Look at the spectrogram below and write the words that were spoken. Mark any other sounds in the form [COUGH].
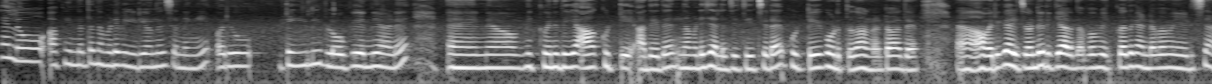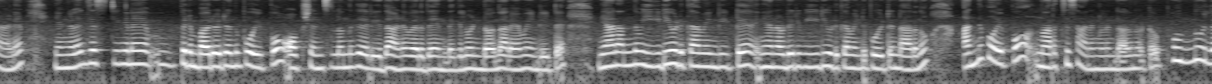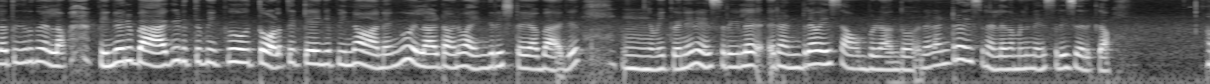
Hello അപ്പോൾ ഇന്നത്തെ നമ്മുടെ വീഡിയോ എന്ന് വെച്ചിട്ടുണ്ടെങ്കിൽ ഒരു ഡെയിലി വ്ളോഗ് തന്നെയാണ്. മിക്കുവിന് ദേ ആ കുട്ടി അതായത് നമ്മുടെ ജലജ ചേച്ചിയുടെ കുട്ടിയെ കൊടുത്തതാണ് കേട്ടോ അത്. അവർ കഴിച്ചുകൊണ്ടിരിക്കുകയായിരുന്നു അപ്പോൾ മിക്കു അത് കണ്ടപ്പോൾ മേടിച്ചാണ് ഞങ്ങൾ ജസ്റ്റ് ഇങ്ങനെ പെരുമ്പാവൂർ ഒന്ന് പോയപ്പോൾ ഓപ്ഷൻസിലൊന്ന് കയറിയതാണ് വെറുതെ എന്തെങ്കിലും ഉണ്ടോ എന്ന് അറിയാൻ വേണ്ടിയിട്ട്. ഞാൻ അന്ന് വീഡിയോ എടുക്കാൻ വേണ്ടിയിട്ട് ഞാൻ അവിടെ ഒരു വീഡിയോ എടുക്കാൻ വേണ്ടി പോയിട്ടുണ്ടായിരുന്നു. അന്ന് പോയപ്പോൾ നിറച്ച് സാധനങ്ങളുണ്ടായിരുന്നു കേട്ടോ. അപ്പോൾ ഒന്നുമില്ല തീർന്നുമല്ല പിന്നെ ഒരു ബാഗ് എടുത്ത് മിക്കു തോളത്തിട്ട് കഴിഞ്ഞ് പിന്നെ അനങ്ങുമില്ല കേട്ടോ. അവന് ഭയങ്കര ഇഷ്ടമായി ആ ബാഗ് മിക്കുവിന് നഴ്സറിയിൽ രണ്ടര വയസ്സാവുമ്പോഴാണ് തോന്നുന്നത് രണ്ടര വയസ്സിനല്ലേ നമ്മൾ നഴ്സറി ചേർക്കുക.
